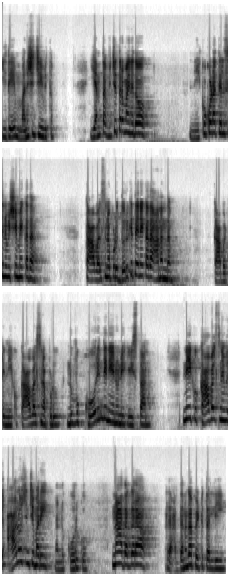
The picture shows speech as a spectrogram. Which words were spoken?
ఇదే మనిషి జీవితం. ఎంత విచిత్రమైనదో నీకు కూడా తెలిసిన విషయమే కదా. కావలసినప్పుడు దొరికితేనే కదా ఆనందం. కాబట్టి నీకు కావలసినప్పుడు నువ్వు కోరింది నేను నీకు ఇస్తాను. నీకు కావలసినవి ఆలోచించి మరి నన్ను కోరుకో. నా దగ్గర ప్రార్థనగా పెట్టు తల్లి.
